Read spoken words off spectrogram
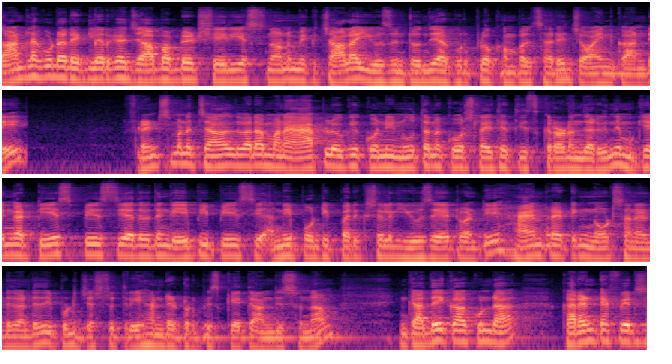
దాంట్లో కూడా రెగ్యులర్గా జాబ్ అప్డేట్ షేర్ చేస్తున్నాను. మీకు చాలా యూజ్ ఉంటుంది. ఆ గ్రూప్లో కంపల్సరీ జాయిన్ కాండి. ఫ్రెండ్స్ మన ఛానల్ ద్వారా మన యాప్లోకి కొన్ని నూతన కోర్సులు అయితే తీసుకురావడం జరిగింది. ముఖ్యంగా టీఎస్పీఎస్సీ అదేవిధంగా ఏపీపీఎస్సీ అన్ని పోటీ పరీక్షలకు యూజ్ అయ్యేటువంటి హ్యాండ్ రైటింగ్ నోట్స్ అనేటువంటిది ఇప్పుడు జస్ట్ త్రీ హండ్రెడ్ రూపీస్కి అయితే అందిస్తున్నాం. ఇంకా అదే కాకుండా current affairs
